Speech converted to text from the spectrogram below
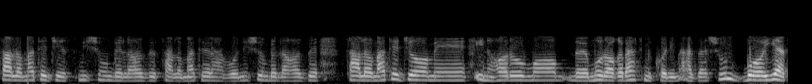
سلامت جسمیشون به لحاظ سلامت روانیشون به لحاظ سلامت جامعه اینها رو ما مراقبت می‌کنیم ازشون. باید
